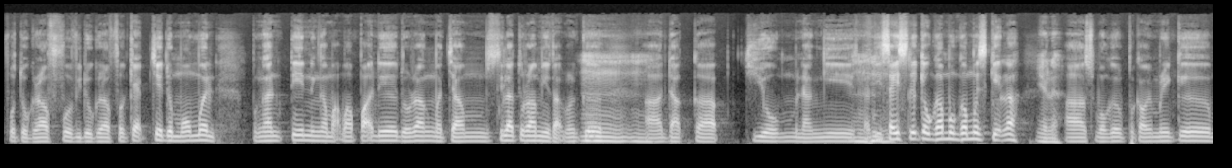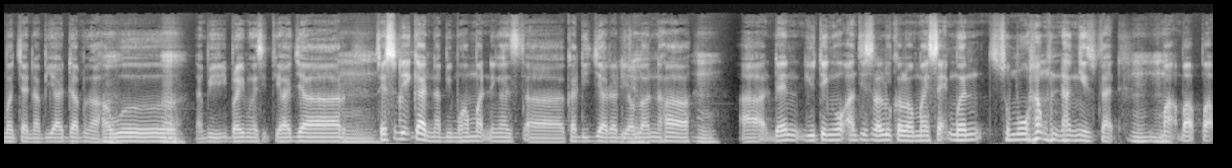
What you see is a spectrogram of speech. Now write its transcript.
fotografer, videographer capture the moment pengantin dengan mak bapak dia, orang macam silaturahmi tak? Mereka Mm, uh, dakap, cium, menangis. Nanti saya selitkan agama-agama sikit lah. Yalah. Uh, semoga perkahwinan mereka macam Nabi Adam dengan Hawa, Nabi Ibrahim dengan Siti Hajar. Saya selitkan Nabi Muhammad dengan uh, Khadijah radhiyallahu anha. Mm. Uh, then you tengok nanti selalu kalau my segment semua orang menangis Ustaz. Mm-hmm. Mak bapak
